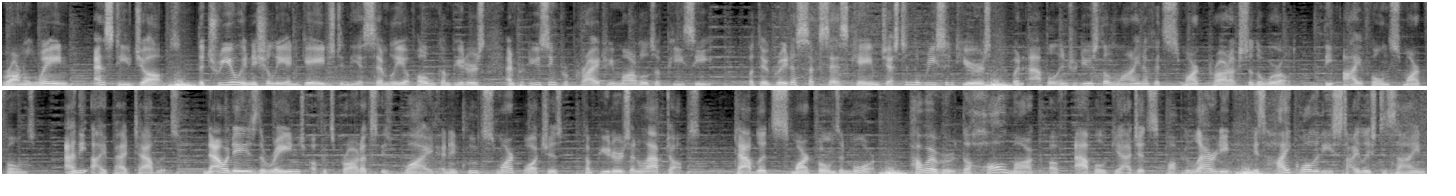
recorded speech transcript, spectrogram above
Ronald Wayne, and Steve Jobs. The trio initially engaged in the assembly of home computers and producing proprietary models of PC, but their greatest success came just in the recent years when Apple introduced the line of its smart products to the world the iPhone smartphones, and the iPad tablets. Nowadays, the range of its products is wide and includes smartwatches, computers, and laptops, tablets, smartphones, and more. However, the hallmark of Apple gadgets' popularity is high quality, stylish design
